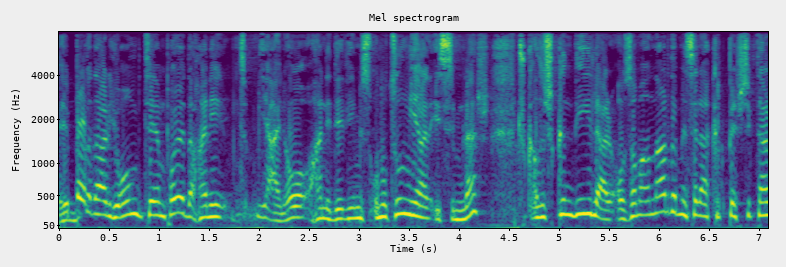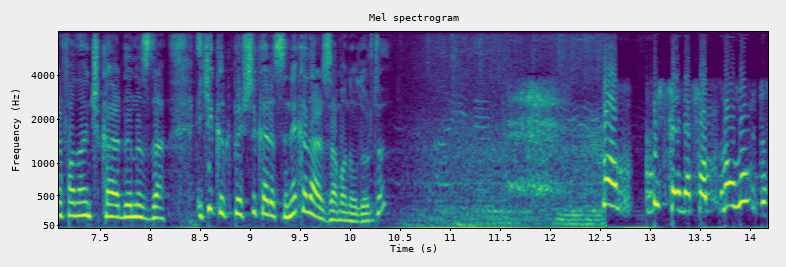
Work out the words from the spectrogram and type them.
E, bu kadar yoğun bir tempoya da hani yani o hani dediğimiz unutulmayan isimler çok alışkın değiller. O zamanlarda mesela 45'likler falan çıkardığınızda iki 45'lik arası ne kadar zaman olurdu? Vallahi bir sene falan olurdu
